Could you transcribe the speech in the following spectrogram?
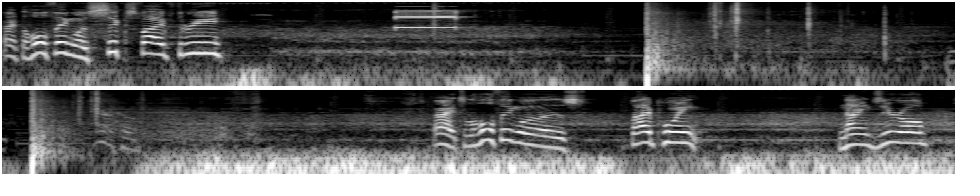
Alright, the whole thing was 653. Alright, so the whole thing was 5 point 9-0.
